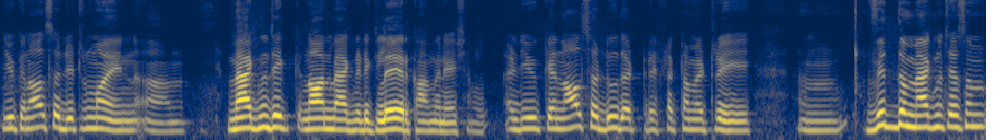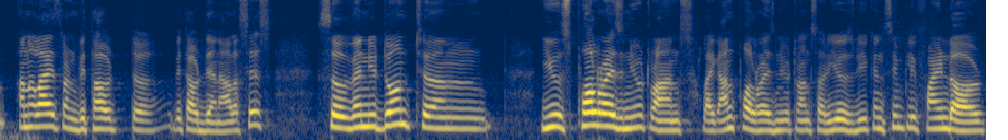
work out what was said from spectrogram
You can also determine um, magnetic non-magnetic layer combination and you can also do that reflectometry um, with the magnetism analyzed and without uh, without the analysis. So, when you do not um, use polarized neutrons like unpolarized neutrons are used you can simply find out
